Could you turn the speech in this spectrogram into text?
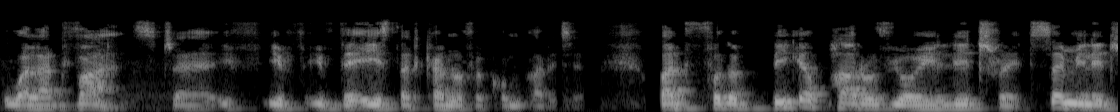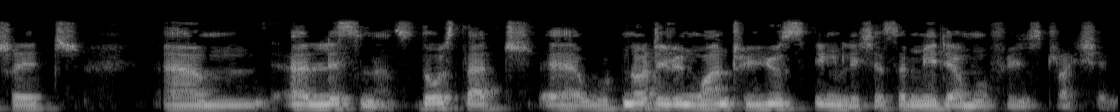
well advanced, uh, if, if, if there is that kind of a comparison. But for the bigger part of your illiterate, semi-literate um, uh, listeners, those that uh, would not even want to use English as a medium of instruction.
